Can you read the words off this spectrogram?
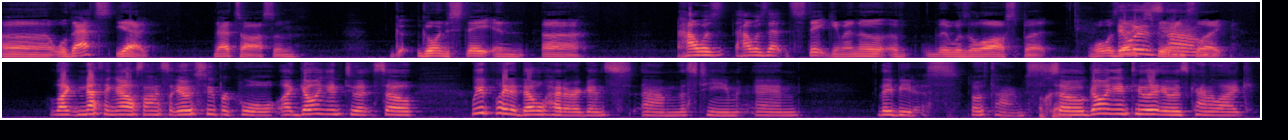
Uh, well, that's yeah, that's awesome. G- going to state and uh, how was how was that state game? I know uh, there was a loss, but what was It that was, experience um, like? Like nothing else, honestly. It was super cool. Like going into it, so we had played a doubleheader against um, this team, and they beat us both times. Okay. So going into it, it was kind of like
